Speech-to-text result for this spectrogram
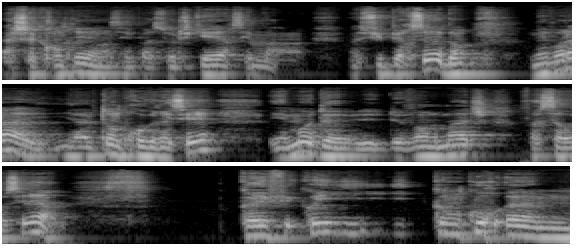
à chaque rentrée, hein. c'est pas Solskjaer, c'est pas un, super sub, hein. mais voilà, il a le temps de progresser. Et moi, devant le match face à Auxerre, quand il fait, quand il, quand, court, euh,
